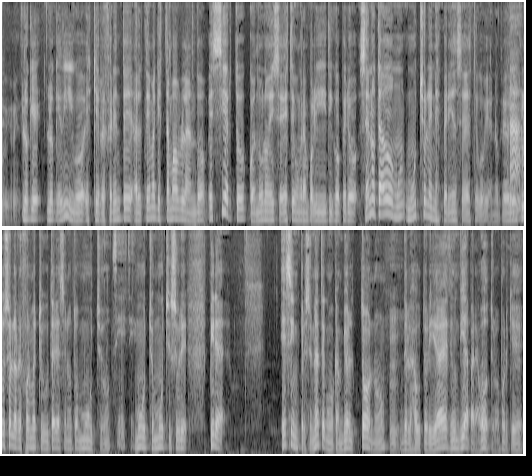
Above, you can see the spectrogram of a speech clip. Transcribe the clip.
obviamente. Lo que, lo que digo es que referente al tema que estamos hablando, es cierto cuando uno dice este es un gran político, pero se ha notado mu- mucho la inexperiencia de este gobierno, creo. Ah. Incluso en la reforma tributaria se notó mucho, Sí, sí. mucho, mucho. Y sobre, mira, es impresionante cómo cambió el tono Mm. de las autoridades de un día para otro, porque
